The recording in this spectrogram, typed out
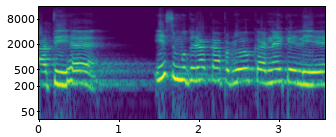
आती है। इस मुद्रा का प्रयोग करने के लिए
